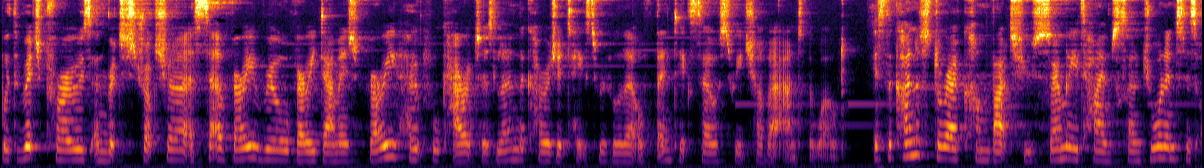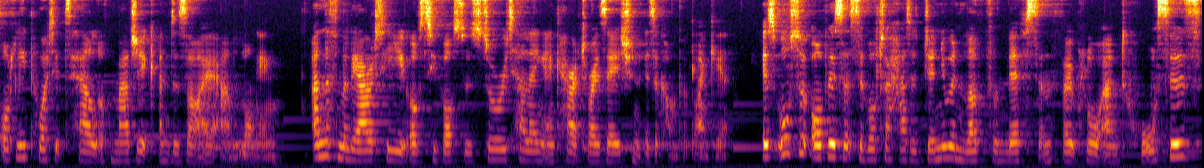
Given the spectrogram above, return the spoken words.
with rich prose and rich structure, a set of very real, very damaged, very hopeful characters learn the courage it takes to reveal their authentic selves to each other and to the world. It's the kind of story I've come back to so many times because I'm drawn into this oddly poetic tale of magic and desire and longing. And the familiarity of Stiefvater's storytelling and characterization is a comfort blanket. It's also obvious that Stiefvater has a genuine love for myths and folklore and horses.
